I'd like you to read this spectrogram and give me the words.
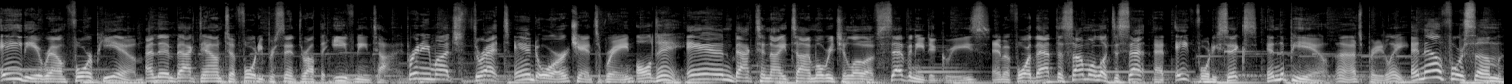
80 around 4 p.m., and then back down to 40% throughout the evening time. Pretty much threat and or chance of rain all day. And back tonight nighttime will reach a low of 70 degrees, and before that, the sun will look to set at 8:46 in the PM. Ah, that's pretty late. And now for some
